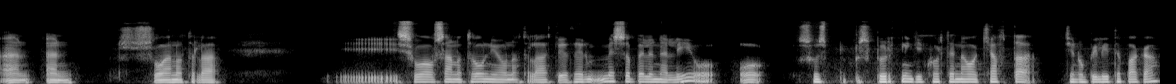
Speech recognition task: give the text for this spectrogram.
en, en svo er náttúrulega svo á San Antonio náttúrulega eftir þeir missa Bellinelli og, og svo sp spurningi hvort þeir ná að kjafta Ginobili tilbaka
